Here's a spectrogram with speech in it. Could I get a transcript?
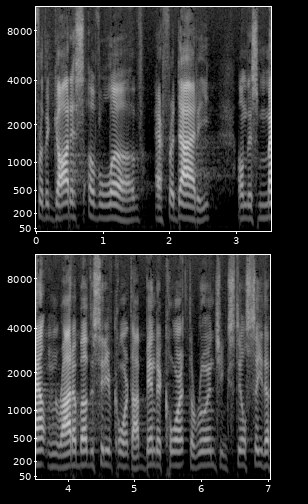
for the goddess of love, Aphrodite, on this mountain right above the city of Corinth. I've been to Corinth, the ruins. You can still see the,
